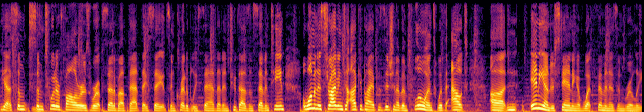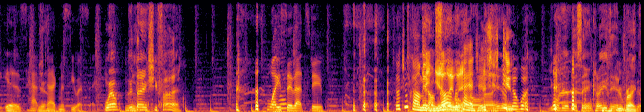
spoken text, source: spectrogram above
yeah, some some Twitter followers were upset about that. They say it's incredibly sad that in 2017, a woman is striving to occupy a position of influence without uh, n- any understanding of what feminism really is. Hashtag Miss USA. Well, good thing she fine. Why you say that, Steve? Don't you comment on Get none of the with it. pageants? She's You cute. know what? You're gonna be up there saying crazy. You're right, At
